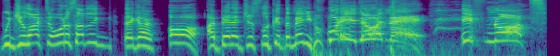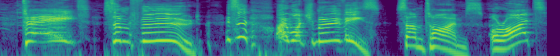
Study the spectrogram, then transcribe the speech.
Would you like to order something? They go, Oh, I better just look at the menu. What are you doing there? If not to eat some food. It's a, I watch movies sometimes, all right?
